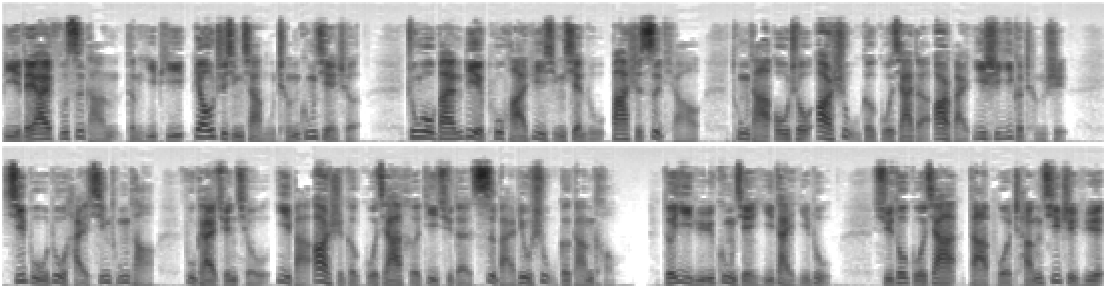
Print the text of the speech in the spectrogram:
比雷埃夫斯港等一批标志性项目成功建设。中欧班列铺化运行线路八十四条，通达欧洲二十五个国家的二百一十一个城市。西部陆海新通道覆盖全球一百二十个国家和地区的四百六十五个港口。得益于共建“一带一路”。许多国家打破长期制约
